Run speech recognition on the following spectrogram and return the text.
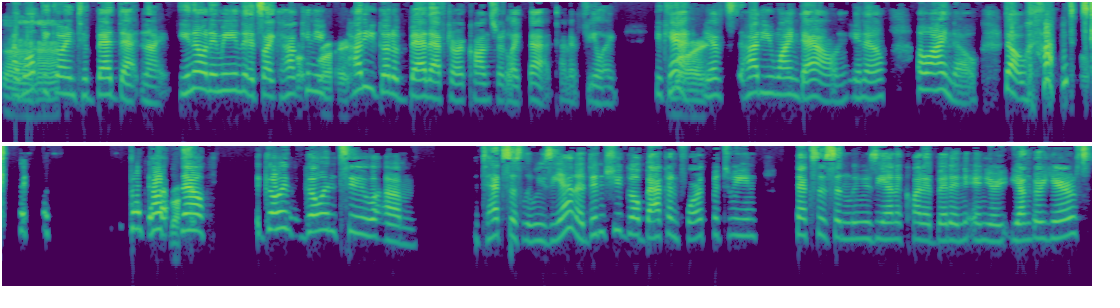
uh-huh. I won't be uh-huh. going to bed that night. You know what I mean? It's like, how can you, right. how do you go to bed after a concert like that kind of feeling? You can't. Right. You have, how do you wind down? You know? Oh, I know. No. but uh, right. now going, going to, um, Texas, Louisiana, didn't you go back and forth between Texas and Louisiana quite a bit in, in your younger years?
